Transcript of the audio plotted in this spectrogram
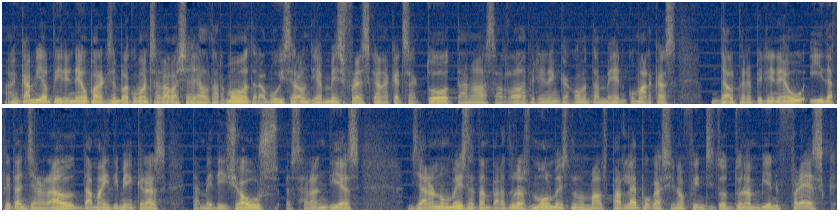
En canvi, el Pirineu, per exemple, començarà a baixar ja el termòmetre. Avui serà un dia més fresc en aquest sector, tant a la serralada pirinenca com també en comarques del Prepirineu i, de fet, en general, demà i dimecres, també dijous, seran dies ja no només de temperatures molt més normals per l'època, sinó fins i tot d'un ambient fresc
